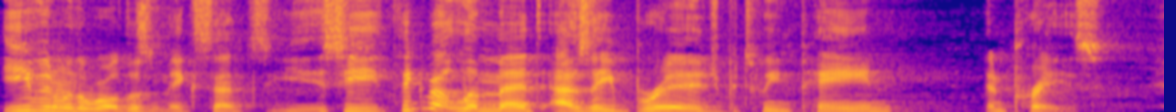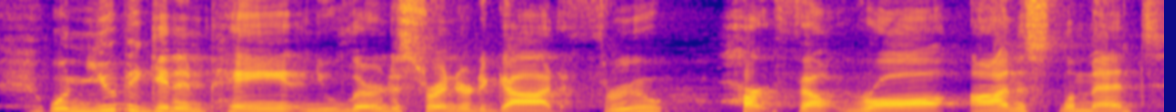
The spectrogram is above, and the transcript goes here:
even when the world doesn't make sense. You see, think about lament as a bridge between pain and praise. When you begin in pain and you learn to surrender to God through heartfelt, raw, honest lament,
